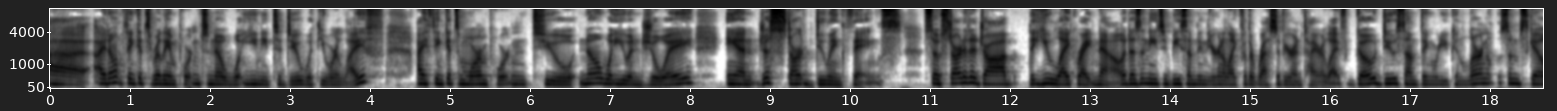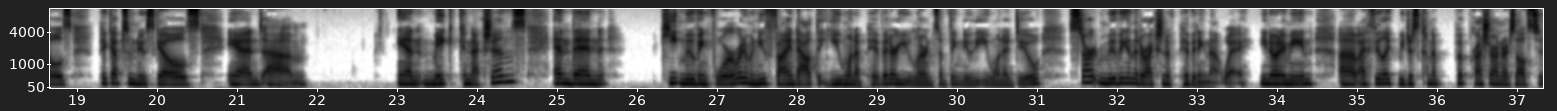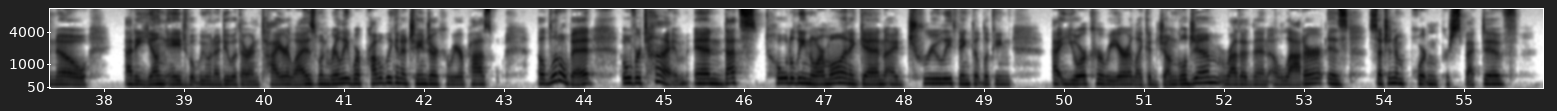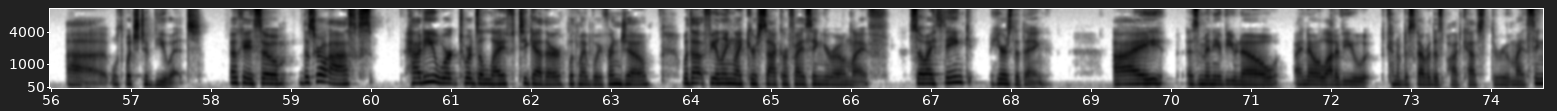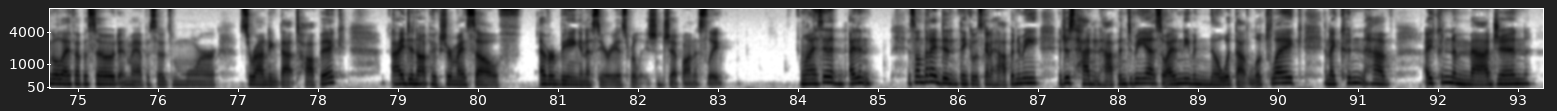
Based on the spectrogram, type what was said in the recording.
uh, I don't think it's really important to know what you need to do with your life. I think it's more important to know what you enjoy and just start doing things. So start at a job that you like right now. It doesn't need to be something that you're going to like for the rest of your entire life. Go do something where you can learn some skills, pick up some new skills, and, um, and make connections and then keep moving forward. And when you find out that you want to pivot or you learn something new that you want to do, start moving in the direction of pivoting that way. You know what I mean? Uh, I feel like we just kind of put pressure on ourselves to know at a young age what we want to do with our entire lives when really we're probably going to change our career paths a little bit over time. And that's totally normal. And again, I truly think that looking at your career like a jungle gym rather than a ladder is such an important perspective uh, with which to view it. Okay, so this girl asks, How do you work towards a life together with my boyfriend Joe without feeling like you're sacrificing your own life? So I think here's the thing. I, as many of you know, I know a lot of you kind of discovered this podcast through my single life episode and my episodes more surrounding that topic. I did not picture myself ever being in a serious relationship, honestly. When I say that I didn't, it's not that I didn't think it was going to happen to me. It just hadn't happened to me yet. So I didn't even know what that looked like. And I couldn't have, I couldn't imagine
